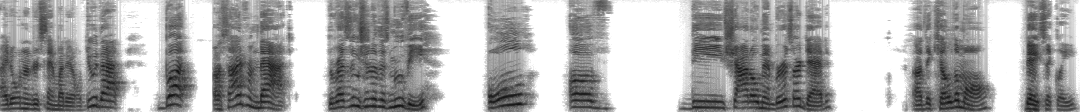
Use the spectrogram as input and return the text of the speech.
I don't understand why they don't do that. But, aside from that, the resolution of this movie, all of the Shadow members are dead. Uh, they killed them all, basically.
